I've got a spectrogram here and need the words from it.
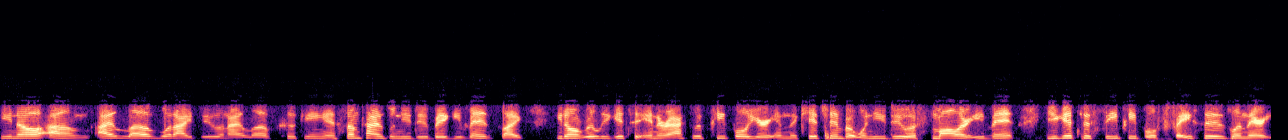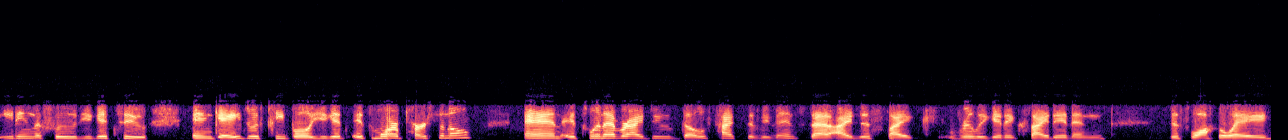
You know, um, I love what I do and I love cooking. And sometimes when you do big events, like you don't really get to interact with people. You're in the kitchen, but when you do a smaller event, you get to see people's faces when they're eating the food. You get to engage with people. You get it's more personal. And it's whenever I do those types of events that I just like really get excited and just walk away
